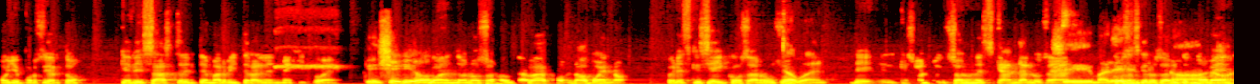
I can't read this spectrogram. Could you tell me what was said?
Oye, por cierto, qué desastre el tema arbitral en México, ¿eh? ¿En serio? Cuando no son los de abajo, no, bueno, pero es que sí hay cosas, Ruso, No, bueno. de, que son, son un escándalo, o sea, Sí, cosas que los árbitros no, ven no.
